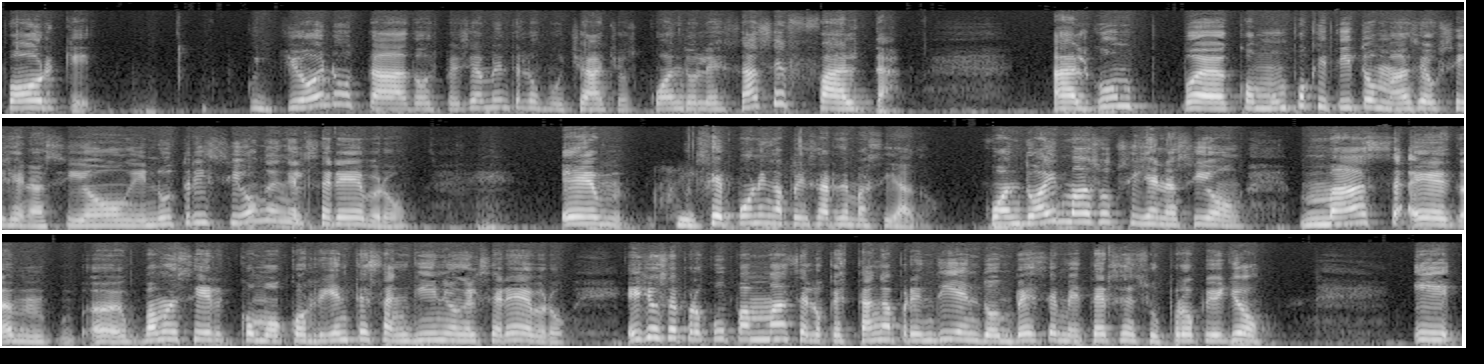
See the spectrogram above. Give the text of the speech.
Porque yo he notado, especialmente los muchachos, cuando les hace falta algún, eh, como un poquitito más de oxigenación y nutrición en el cerebro, em, se ponen a pensar demasiado. Cuando hay más oxigenación, más, eh, em, eh, vamos a decir, como corriente sanguíneo en el cerebro, ellos se preocupan más de lo que están aprendiendo en vez de meterse en su propio yo. Y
